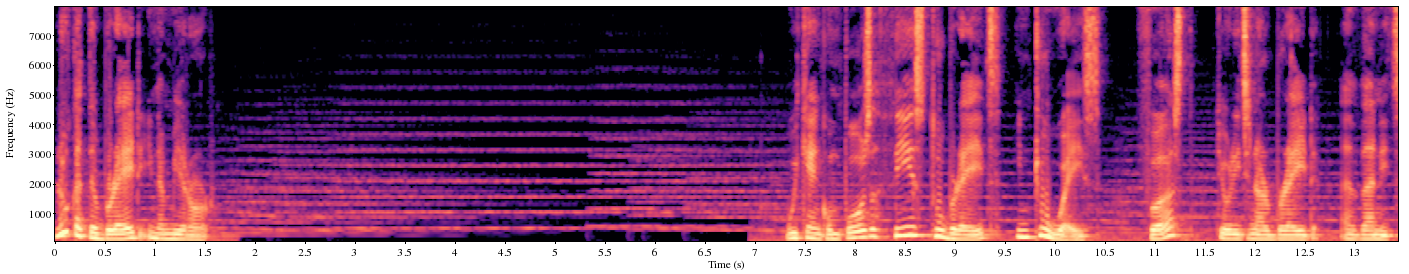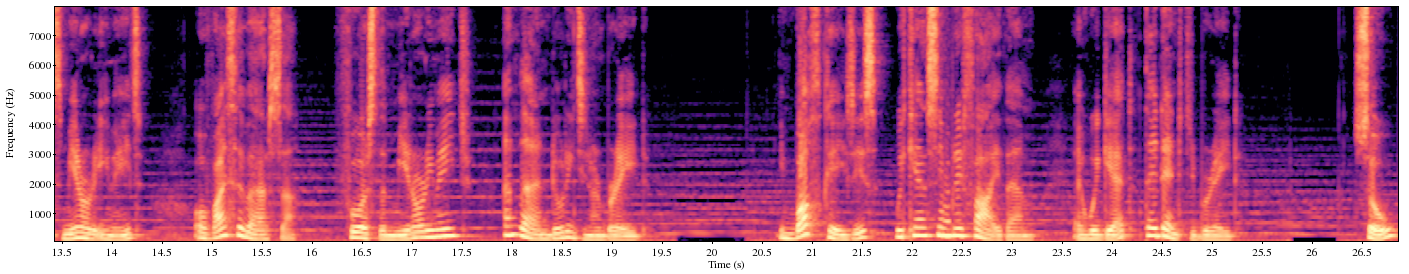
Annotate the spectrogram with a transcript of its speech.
Look at the braid in a mirror. We can compose these two braids in two ways. First, the original braid and then its mirror image, or vice versa, first the mirror image and then the original braid. In both cases, we can simplify them and we get the identity braid. So,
